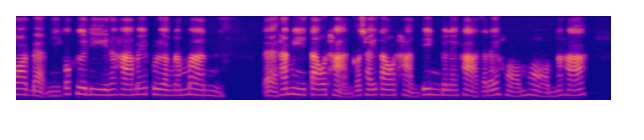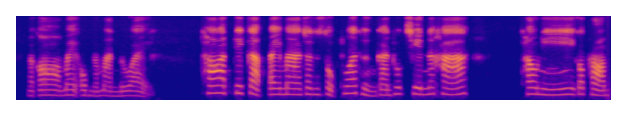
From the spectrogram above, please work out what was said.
ทอดแบบนี้ก็คือดีนะคะ ไม่เปลืองน้ำมัน แต่ถ้ามีเตาถ่านก็ใช้เตาถ่านปิ้งไปเลยค่ะ จะได้หอมๆนะคะ แล้วก็ไม่อมน้ำมันด้วย ทอดพลิกกลับไปมาจนสุกทั่วถึงกันทุกชิ้นนะคะ เท่านี้ก็พร้อม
